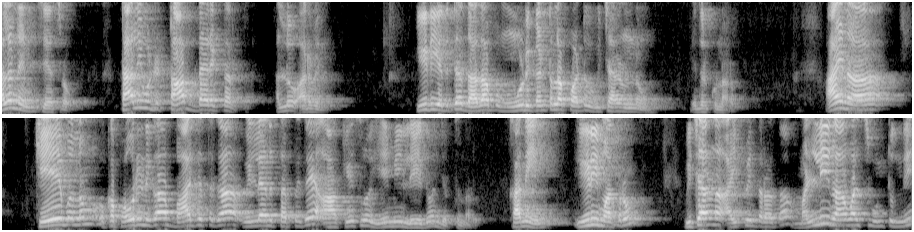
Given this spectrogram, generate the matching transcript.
హలో నేను చేసరావు. Tollywood top director Allu Aravind. ED ఎదుట దాదాపు మూడు గంటల పాటు విచారణను ఎదుర్కొన్నారు. ఆయన కేవలం ఒక పౌరునిగా బాధ్యతగా వెళ్ళాను తప్పితే ఆ కేసులో ఏమీ లేదు అని చెప్తున్నారు. కానీ ఈడీ మాత్రం విచారణ అయిపోయిన తర్వాత మళ్ళీ రావాల్సి ఉంటుంది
